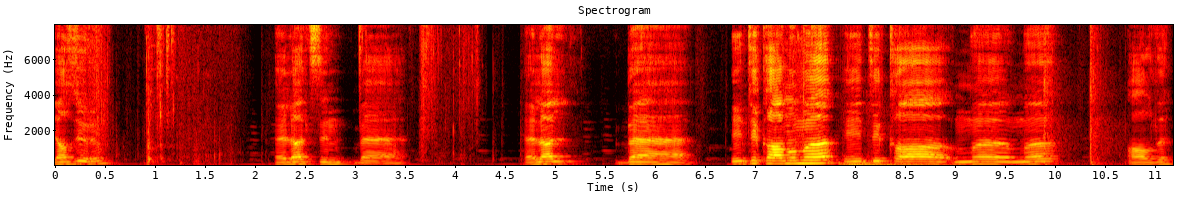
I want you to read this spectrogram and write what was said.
Yazıyorum. Helalsin be. Helal be. İntikamımı, intikamımı aldı.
